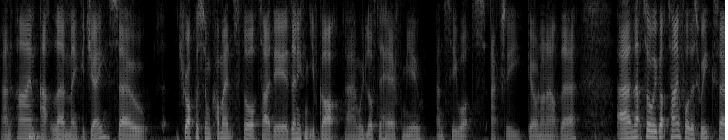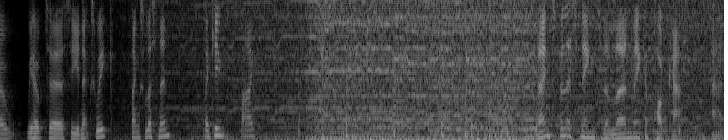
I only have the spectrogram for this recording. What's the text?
And I'm at LearnMakerJ. So drop us some comments, thoughts, ideas, anything you've got. And we'd love to hear from you and see what's actually going on out there. And that's all we've got time for this week. So we hope to see you next week. Thanks for listening. thank you. Bye. Thanks for listening to the LearnMaker podcast at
